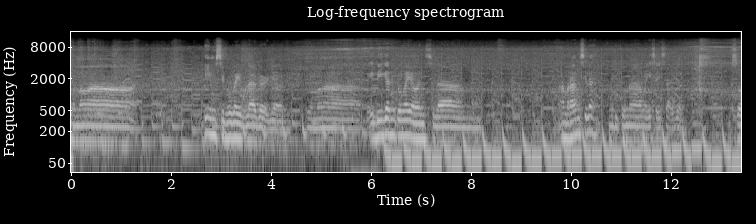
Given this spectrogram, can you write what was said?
yung mga team Sibugay Vlogger yan yung mga kaibigan ko ngayon silang ah, marami sila. Hindi ko na maisa-isa yun. So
